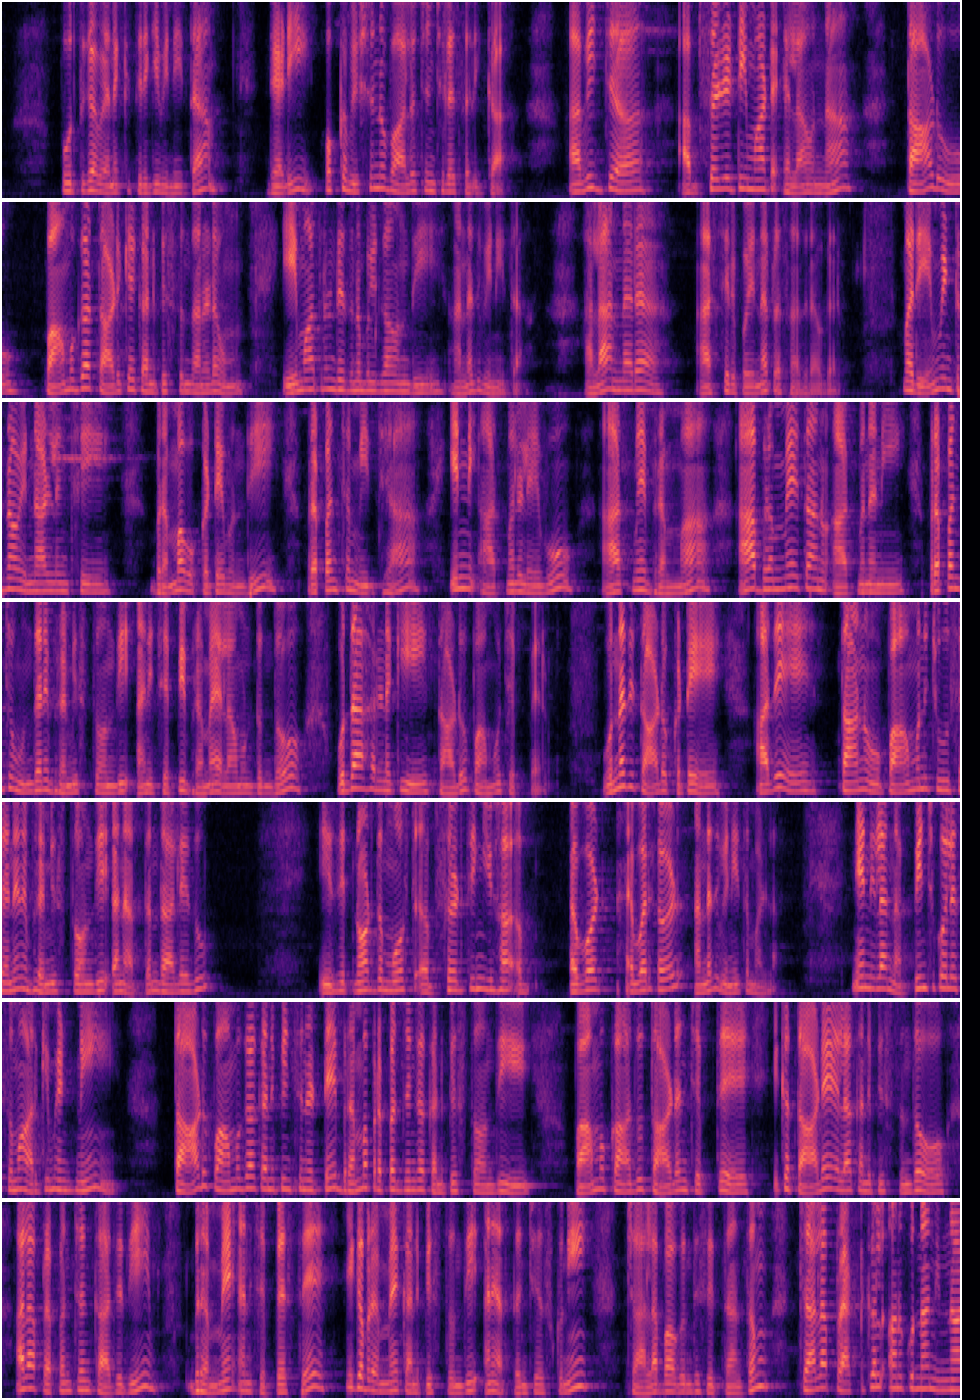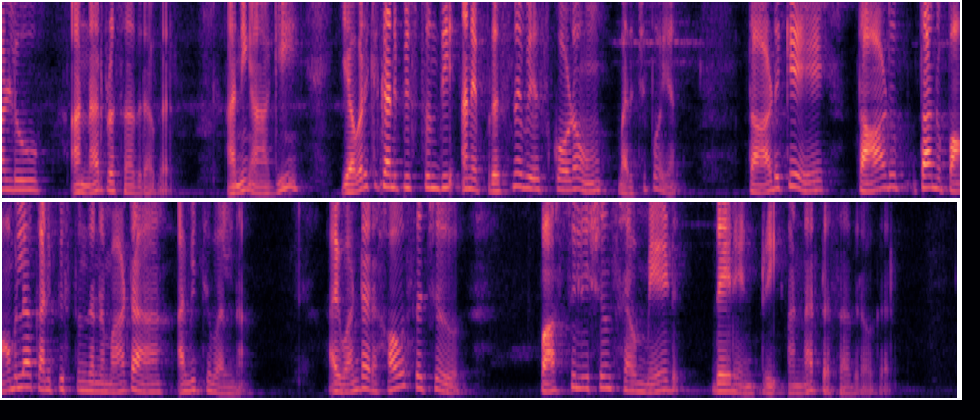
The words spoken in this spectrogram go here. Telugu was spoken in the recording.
పూర్తిగా వెనక్కి తిరిగి వినీత డాడీ ఒక్క విషయం నువ్వు ఆలోచించలే సరిగ్గా. అవిద్య అబ్సర్డిటీ మాట ఎలా ఉన్నా తాడు పాముగా తాడుకే కనిపిస్తుంది అనడం ఏమాత్రం రీజనబుల్గా ఉంది అన్నది వినీత. అలా అన్నారా? ఆశ్చర్యపోయినారు ప్రసాదరావు గారు. మరి ఏం వింటున్నావు ఇన్నాళ్ళ నుంచి? బ్రహ్మ ఒక్కటే ఉంది. ప్రపంచం మిథ్య. ఎన్ని ఆత్మలు లేవు? ఆత్మే బ్రహ్మ. ఆ బ్రహ్మే తాను ఆత్మనని ప్రపంచం ఉందని భ్రమిస్తోంది అని చెప్పి భ్రమ ఎలా ఉంటుందో ఉదాహరణకి తాడు పాము చెప్పారు. ఉన్నది తాడొక్కటే. అదే తాను పాముని చూశానని భ్రమిస్తోంది అని అర్థం రాలేదు. Is it not the most absurd thing you have ever ever heard అన్నది వినీత మళ్ళా. నేను ఇలా నప్పించుకోలే సుమ ఆర్గ్యుమెంట్ని తాడు పాముగా కనిపించినట్టే బ్రహ్మ ప్రపంచంగా కనిపిస్తోంది. పాము కాదు తాడని చెప్తే ఇక తాడే ఎలా కనిపిస్తుందో అలా ప్రపంచం కాదిది. బ్రహ్మే అని చెప్పేస్తే ఇక బ్రహ్మే కనిపిస్తుంది అని అర్థం చేసుకుని చాలా బాగుంది సిద్ధాంతం. చాలా ప్రాక్టికల్ అనుకున్నా నిన్నాళ్ళు అన్నారు ప్రసాదరావు గారు. అని ఆగి ఎవరికి కనిపిస్తుంది అనే ప్రశ్న వేసుకోవడం మర్చిపోయాను. తాడుకే తాడు తాను పాములా కనిపిస్తుందన్నమాట అవిచ్చ వలన I wonder how such postulations have made their entry అన్నారు ప్రసాదరావు గారు.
